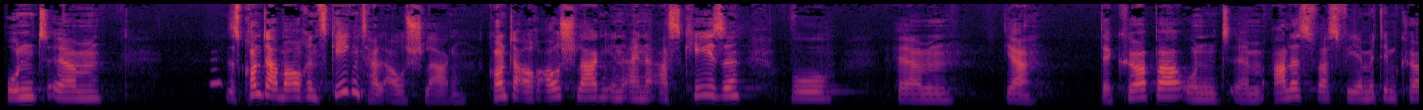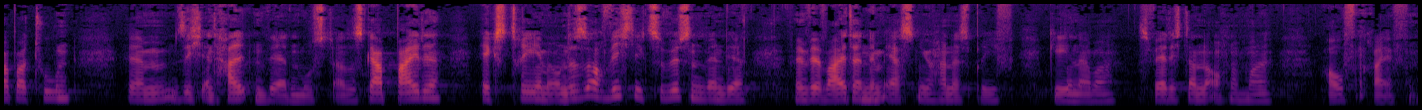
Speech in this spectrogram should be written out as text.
Und ähm, das konnte aber auch ins Gegenteil ausschlagen. Konnte auch ausschlagen in eine Askese, wo ähm, ja, der Körper und ähm, alles, was wir mit dem Körper tun, ähm, sich enthalten werden musste. Also es gab beide Extreme. Und das ist auch wichtig zu wissen, wenn wir, wenn wir weiter in dem ersten Johannesbrief gehen. Aber das werde ich dann auch nochmal aufgreifen.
